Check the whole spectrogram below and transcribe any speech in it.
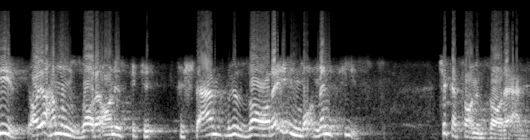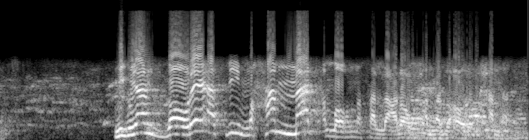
کیست؟ آیا همون زارعان است که کشتهاند؟ میگه زارع این مؤمن کیست؟ چه کسان زارعند می‌گویند زارع اصلی محمد اللهم صل علی محمد و آل محمد.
